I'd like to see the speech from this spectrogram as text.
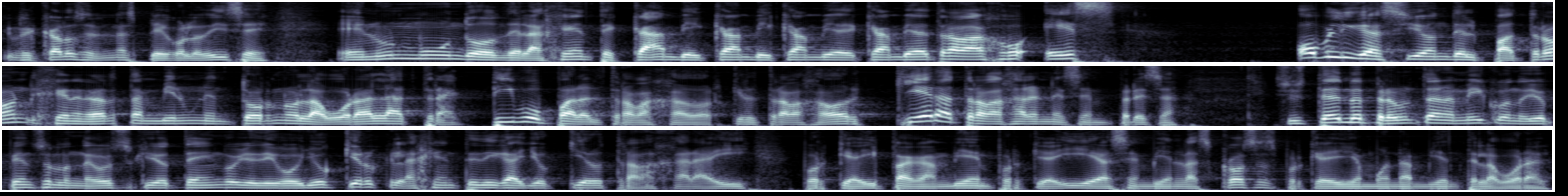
Ricardo Salinas Pliego lo dice, en un mundo donde la gente cambia y cambia y cambia y cambia de trabajo, es obligación del patrón generar también un entorno laboral atractivo para el trabajador, que el trabajador quiera trabajar en esa empresa. Si ustedes me preguntan a mí cuando yo pienso en los negocios que yo tengo, yo digo, yo quiero que la gente diga, yo quiero trabajar ahí, porque ahí pagan bien, porque ahí hacen bien las cosas, porque ahí hay un buen ambiente laboral.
